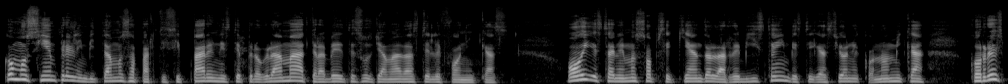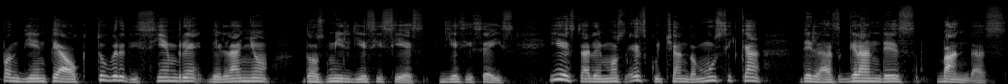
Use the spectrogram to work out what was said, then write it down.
Como siempre, le invitamos a participar en este programa a través de sus llamadas telefónicas. Hoy estaremos obsequiando la revista Investigación Económica correspondiente a octubre-diciembre del año 2016 y estaremos escuchando música de las grandes bandas.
